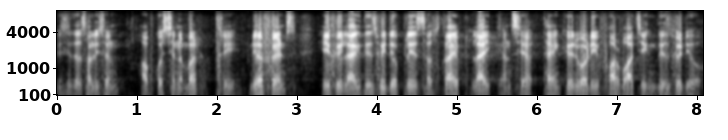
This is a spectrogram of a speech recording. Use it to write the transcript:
This is the solution of question number 3. Dear friends, if you like this video, please subscribe, like and share. Thank you everybody for watching this video.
